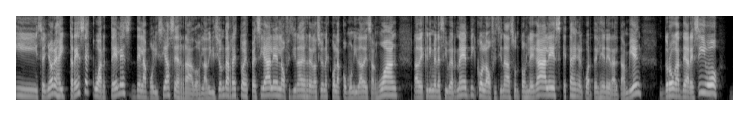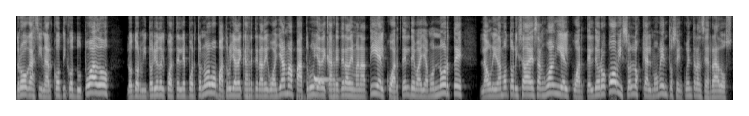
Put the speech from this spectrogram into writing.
y señores, hay 13 cuarteles de la policía cerrados. La División de Arrestos Especiales, la Oficina de Relaciones con la Comunidad de San Juan, la de Crímenes Cibernéticos, la Oficina de Asuntos Legales. Esta es en el cuartel general. También drogas de Arecibo, drogas y narcóticos de Utuado, los dormitorios del cuartel de Puerto Nuevo, patrulla de carretera de Guayama, patrulla de carretera de Manatí, el cuartel de Bayamón Norte, la unidad motorizada de San Juan y el cuartel de Orocovis son los que al momento se encuentran cerrados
